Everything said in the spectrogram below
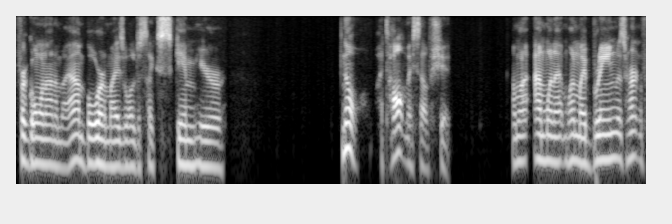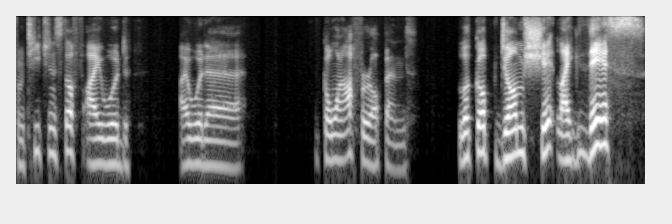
for going on. I'm bored. I might as well just like skim here. No, I taught myself shit. And when, and when, I, when my brain was hurting from teaching stuff, I would, I would uh go on OfferUp and look up dumb shit like this.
